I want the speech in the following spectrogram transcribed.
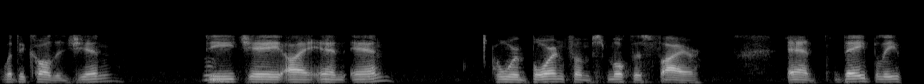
what they call the jinn, D J I N N, who were born from smokeless fire, and they believe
